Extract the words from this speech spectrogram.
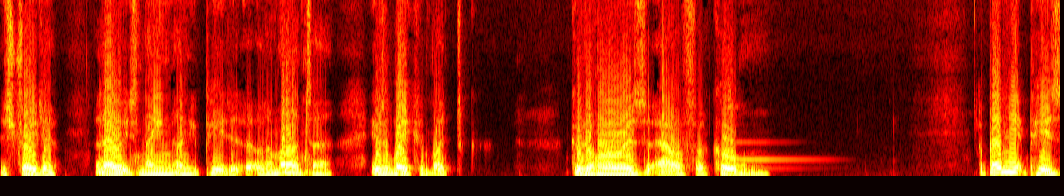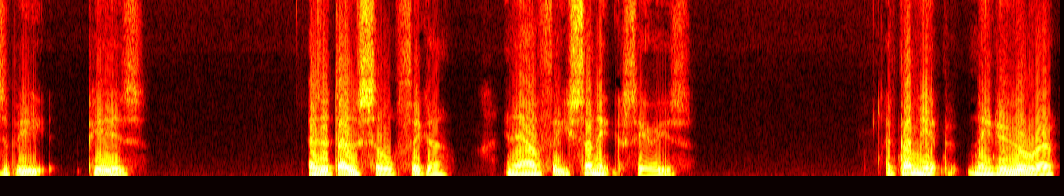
Australia. Although its name only appeared on a monitor, it was awakened by Ghidorah's alpha call. Bunyip appears to be appears as a docile figure in the Sonic series. A bunyip named Aurora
